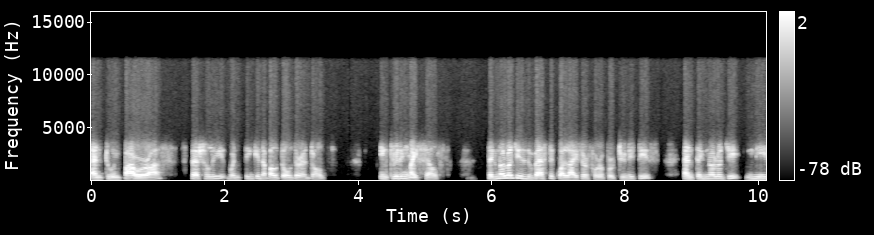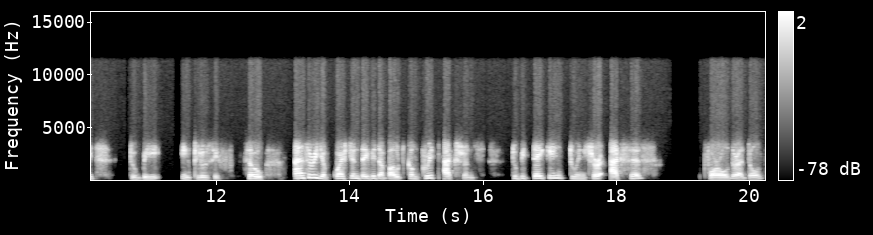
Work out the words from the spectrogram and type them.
and to empower us, especially when thinking about older adults, including myself. Technology is the best equalizer for opportunities and technology needs to be inclusive. So answering your question, David, about concrete actions to be taken to ensure access for older adults,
